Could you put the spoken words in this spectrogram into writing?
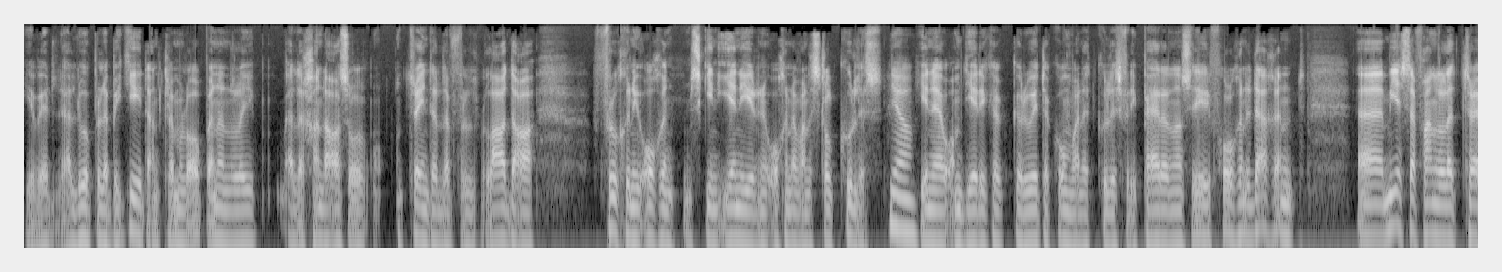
jy weet hulle loop hulle 'n bietjie, dan klim hulle op en dan hulle hulle gaan daar so omtrent hulle laat daar vroeg in die oggend, miskien 1 uur in die oggend wanneer dit stil koel is. Ja. Jy nou om die Karoo te kom wanneer dit koel is vir die perde en dan sê die volgende dag en uh meeste van hulle tra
